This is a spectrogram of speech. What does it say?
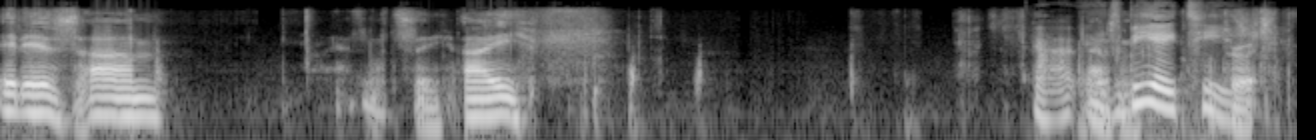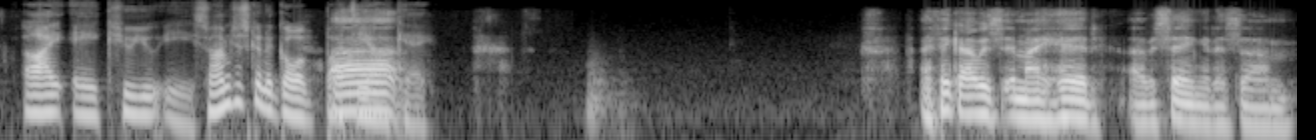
It is. Um, let's see. I. Uh, I it's B A T. I A Q U E. So I'm just going to go with Batiake. I think I was in my head. I was saying it as um,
